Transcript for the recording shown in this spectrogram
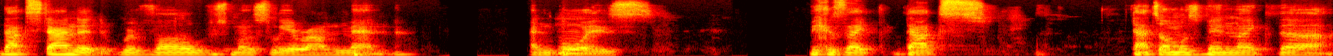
that standard revolves mostly around men and hmm. boys mm. because like that's that's almost been like the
